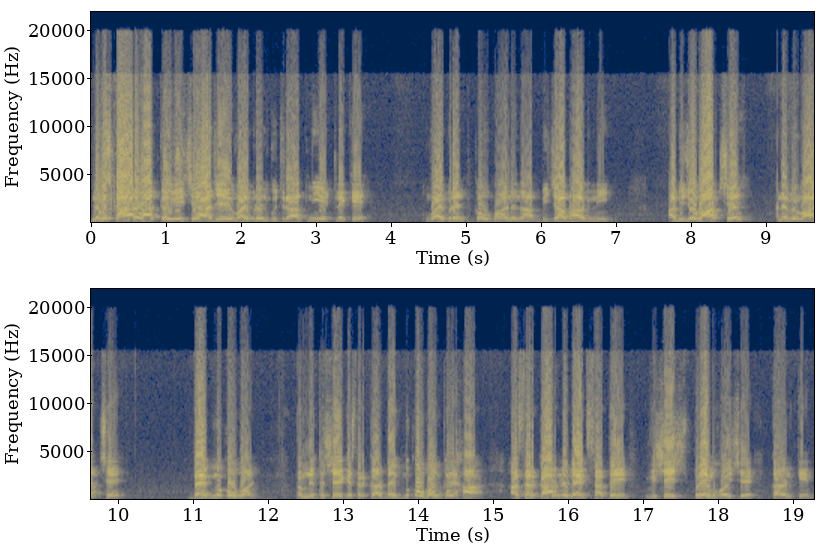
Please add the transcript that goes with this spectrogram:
નમસ્કાર, વાત કરવી છે આજે વાઇબ્રન્ટ ગુજરાતની, એટલે કે વાઇબ્રન્ટ કૌભાંડના બીજા ભાગની. આ બીજો ભાગ છે, અને હવે વાત છે બેગનું કૌભાંડ. તમને થશે કે સરકાર બેગનું કૌભાંડ કરે? હા, આ સરકારને બેગ સાથે વિશેષ પ્રેમ હોય છે, કારણ કે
